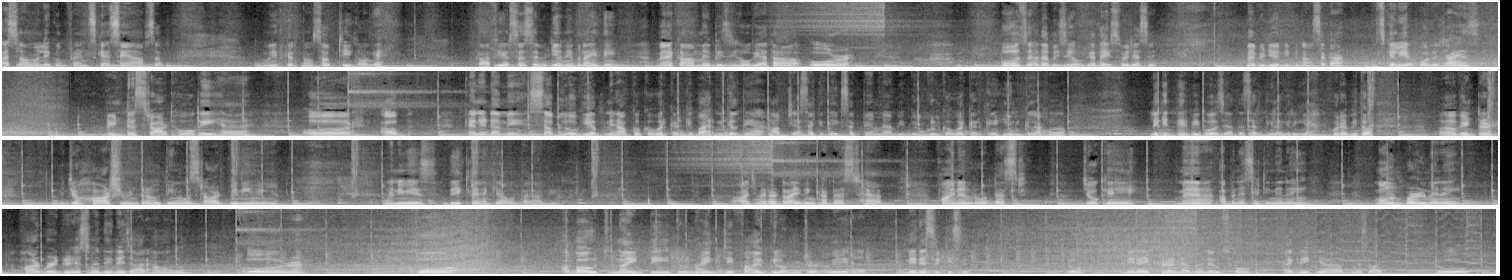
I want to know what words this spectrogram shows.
अस्सलाम वालेकुम फ्रेंड्स कैसे हैं आप सब? उम्मीद करता हूँ सब ठीक होंगे। काफ़ी अरसे से वीडियो नहीं बनाई थी। मैं काम में बिज़ी हो गया था और बहुत ज़्यादा बिज़ी हो गया था इस वजह से। मैं वीडियो नहीं बना सका। उसके लिए अपोलोजाइज़ विंटर स्टार्ट हो गई है और अब कनाडा में सब लोग ही अपने आप को कवर करके बाहर निकलते हैं। आप जैसा कि देख सकते हैं, मैं भी बिल्कुल कवर करके ही निकला हूँ। लेकिन फिर भी बहुत ज़्यादा सर्दी लग रही है। और अभी तो विंटर जो हार्श विंटर होती हैं, वो स्टार्ट भी नहीं हुई हैं। एनीवेज देखते हैं क्या होता है आगे। आज मेरा ड्राइविंग का टेस्ट है फाइनल रोड टेस्ट जो कि मैं अपने सिटी में नहीं माउंट पर्ल में नहीं हार्बर ग्रेस में देने जा रहा हूँ। और वो अबाउट 90 टू 95 किलोमीटर अवे है मेरे सिटी से। तो मेरा एक फ्रेंड है मैंने उसको एग्री किया है अपने साथ। तो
